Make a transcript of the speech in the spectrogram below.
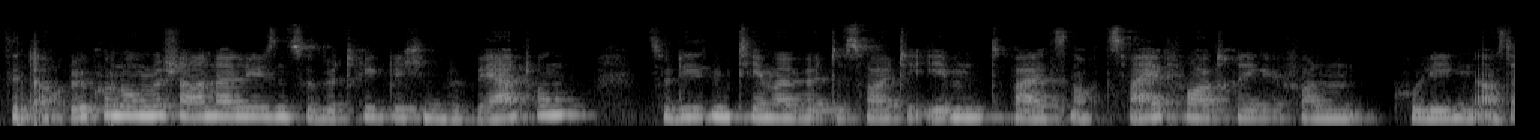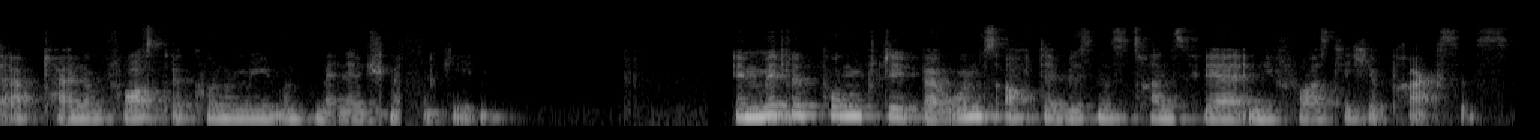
sind auch ökonomische Analysen zur betrieblichen Bewertung. Zu diesem Thema wird es heute ebenfalls noch zwei Vorträge von Kollegen aus der Abteilung Forstökonomie und Management geben. Im Mittelpunkt steht bei uns auch der Wissenstransfer in die forstliche Praxis.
